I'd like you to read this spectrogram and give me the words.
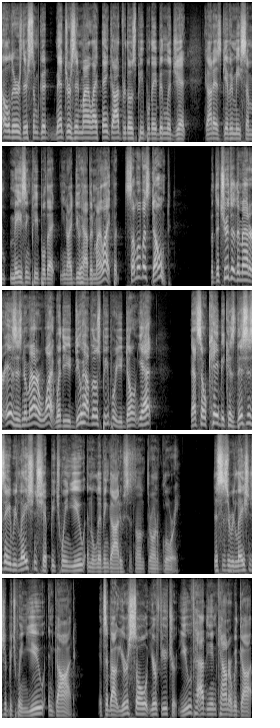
elders, there's some good mentors in my life. Thank God for those people. They've been legit. God has given me some amazing people that, you know, I do have in my life, but some of us don't. But the truth of the matter is is no matter what, whether you do have those people or you don't yet, that's okay because this is a relationship between you and the living God who sits on the throne of glory. This is a relationship between you and God. It's about your soul, your future. You've had the encounter with God.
